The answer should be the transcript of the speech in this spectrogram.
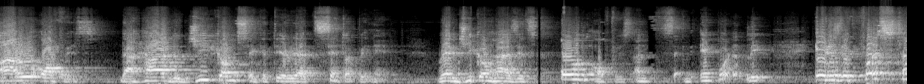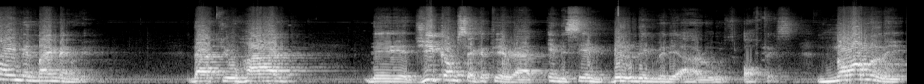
RO office that had the GECOM Secretariat set up in it, when GECOM has its own office, and importantly, It is the first time in my memory that you had the GECOM secretariat in the same building with the RO's office. Normally,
